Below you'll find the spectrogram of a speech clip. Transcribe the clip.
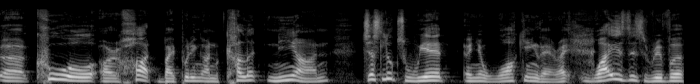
uh, cool or hot by putting on colored neon just looks weird when you're walking there, right? Why is this river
